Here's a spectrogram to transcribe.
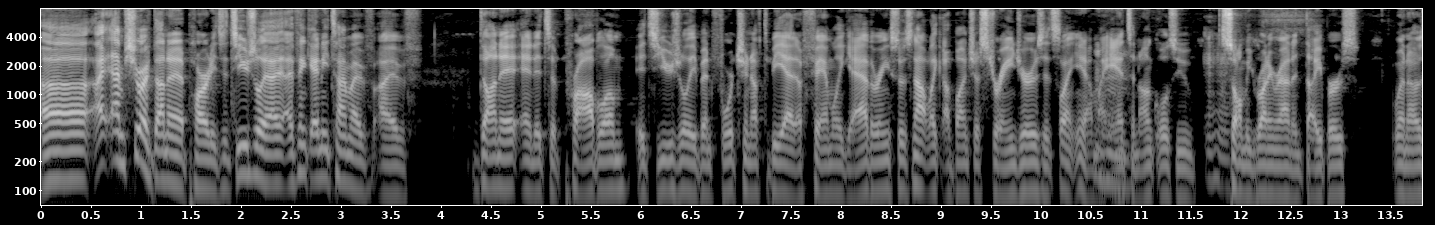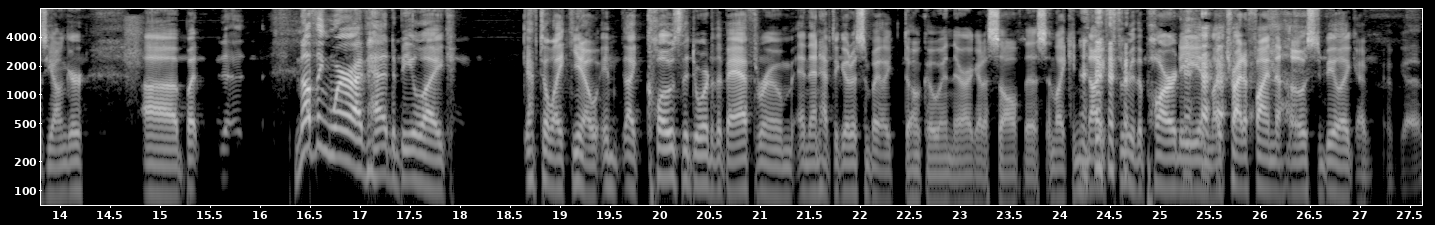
Uh, I, I'm sure I've done it at parties. It's usually I, I think anytime I've I've done it and it's a problem, it's usually been fortunate enough to be at a family gathering. So it's not like a bunch of strangers. It's like you know my Mhm. aunts and uncles who Mhm. saw me running around in diapers when I was younger. Uh, but uh, nothing where I've had to be like have to like you know in, like close the door to the bathroom and then have to go to somebody like don't go in there i gotta solve this and like knife through the party and like try to find the host and be like i've, I've got,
